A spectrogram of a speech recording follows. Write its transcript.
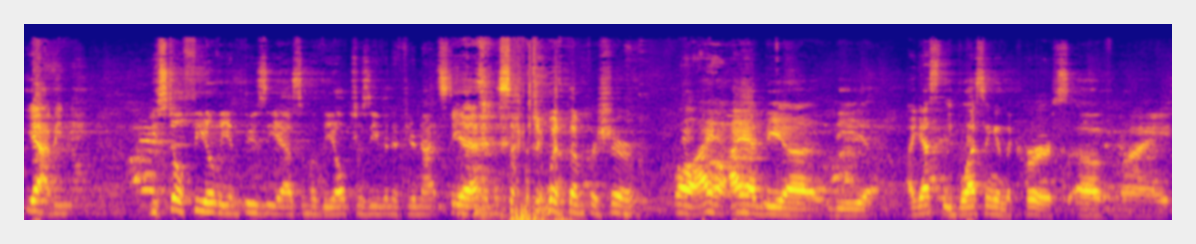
yeah, I mean, you still feel the enthusiasm of the ultras, even if you're not standing Yeah. in the section with them for sure. Well, I, I had the uh, the I guess the blessing and the curse of my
